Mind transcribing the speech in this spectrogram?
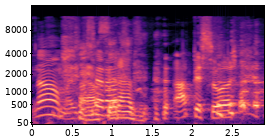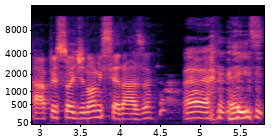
Não, mas É a a Serasa. Serasa. a pessoa, a pessoa de nome Serasa. É. É isso.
